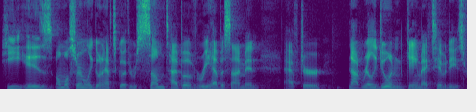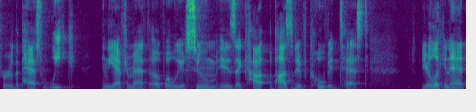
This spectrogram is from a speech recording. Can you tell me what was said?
He is almost certainly going to have to go through some type of rehab assignment after not really doing game activities for the past week in the aftermath of what we assume is a, co- a positive COVID test. You're looking at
